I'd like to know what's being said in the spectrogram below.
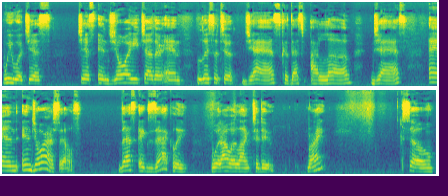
we would just just enjoy each other and listen to jazz because that's I love jazz and enjoy ourselves. That's exactly what I would like to do, right? So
